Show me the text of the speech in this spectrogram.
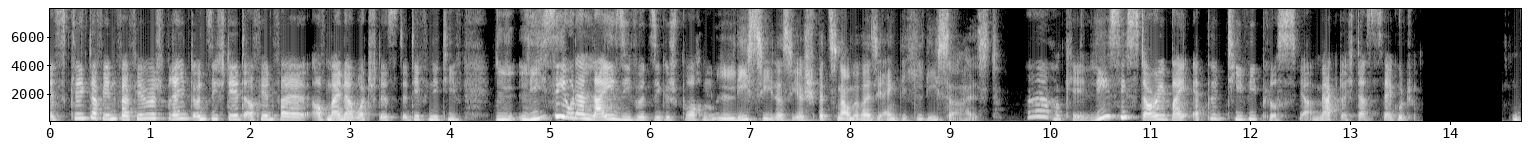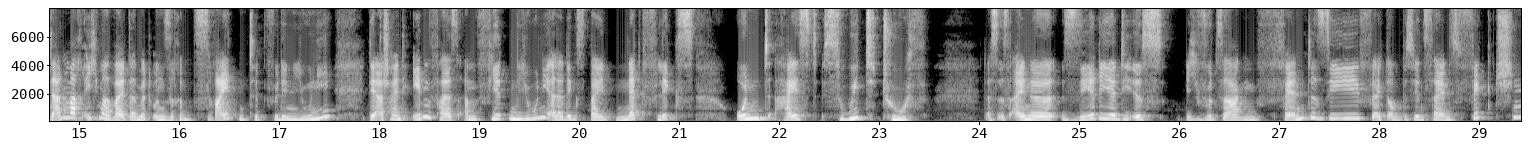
Es klingt auf jeden Fall vielversprechend und sie steht auf jeden Fall auf meiner Watchlist, definitiv. Lisi oder Lisi wird sie gesprochen? Lisi, das ist ihr Spitzname, weil sie eigentlich Lisa heißt. Ah, okay. Lisi Story bei Apple TV Plus. Ja, merkt euch das, sehr gut. Dann mache ich mal weiter mit unserem zweiten Tipp für den Juni. Der erscheint ebenfalls am 4. Juni, allerdings bei Netflix und heißt Sweet Tooth. Das ist eine Serie, die ist, ich würde sagen, Fantasy, vielleicht auch ein bisschen Science Fiction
